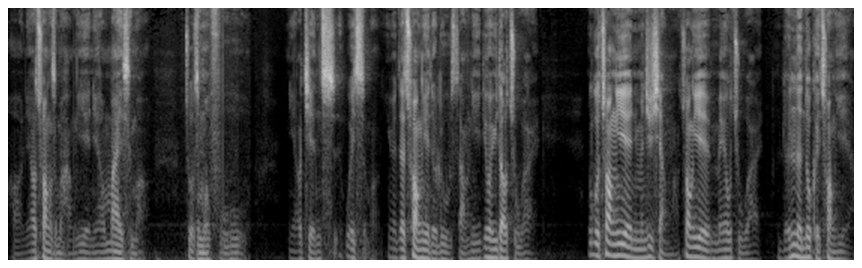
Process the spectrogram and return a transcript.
啊，你要创什么行业，你要卖什么，做什么服务，你要坚持。为什么？因为在创业的路上，你一定会遇到阻碍。如果创业，你们去想嘛，创业没有阻碍，人人都可以创业啊。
